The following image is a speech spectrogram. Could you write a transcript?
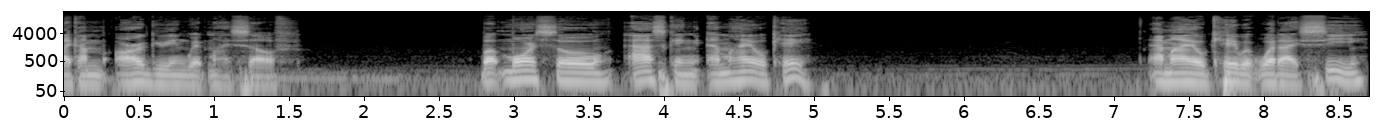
like I'm arguing with myself, but more so asking, Am I okay? Am I okay with what I see?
